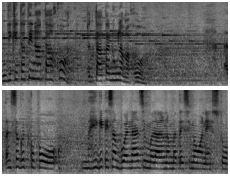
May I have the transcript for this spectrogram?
Hindi kita tinatakot. Nagtatanong lang ako. At ang sagot ko po, mahigit isang buwan na simula nang namatay si Mang Honesto.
